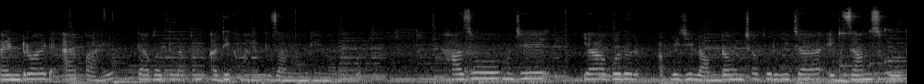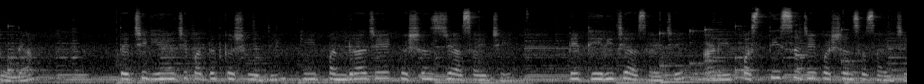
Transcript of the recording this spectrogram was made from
अँड्रॉईड ॲप आहे त्याबद्दल आपण अधिक माहिती जाणून घेणार आहोत. हा जो म्हणजे या अगोदर आपली जी लॉकडाऊनच्या पूर्वीच्या एक्झाम्स होत होत्या त्याची घेण्याची पद्धत कशी होती की पंधरा जे क्वेश्चन्स जे असायचे ते थेरीचे असायचे आणि पस्तीस जे क्वेश्चन्स असायचे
